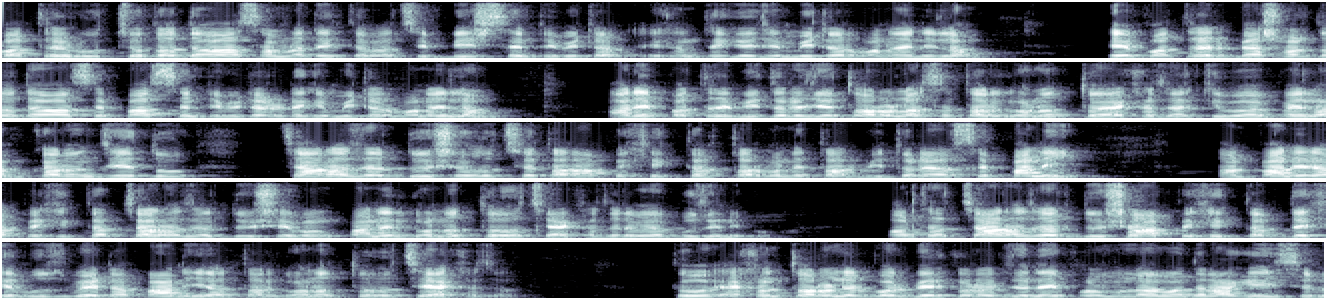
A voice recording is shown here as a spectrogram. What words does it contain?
পাত্রের উচ্চতা দেওয়া আছে, আমরা দেখতে পাচ্ছি বিশ সেন্টিমিটার। এখান থেকে যে মিটার বানায় নিলাম এ পাত্রের ব্যাসার্ধ দেওয়া আছে পাঁচ সেন্টিমিটার, এটাকে মিটার বানাইলাম। আর এ পাত্রের ভিতরে যে তরল আছে, তার ঘনত্ব এক হাজার কীভাবে পেলাম কারণ যেহেতু চার হাজার দুইশো হচ্ছে তার আপেক্ষিক তাপ, তার মানে তার ভিতরে আছে পানি। কারণ পানির আপেক্ষিক তাপ চার হাজার দুইশো এবং পানির ঘনত্ব হচ্ছে এক হাজার, এভাবে বুঝে নিব। অর্থাৎ চার হাজার দুইশো আপেক্ষিক তাপ দেখে বুঝবে এটা পানি, আর তার ঘনত্ব হচ্ছে এক হাজার। তো এখন তরলের ভর বের করার জন্য এই ফর্মুলা আমাদের আগেই ছিল,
